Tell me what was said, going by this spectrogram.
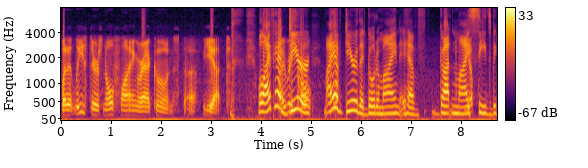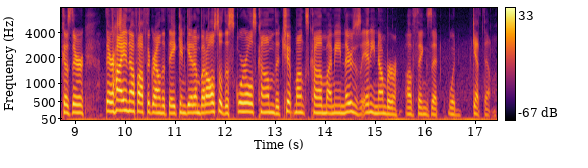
But at least there's no flying raccoons uh, yet. Well, I've had I deer. recall- I have deer that go to mine have gotten my Yep. seeds because they're they're high enough off the ground that they can get them. But also the squirrels come, the chipmunks come. I mean, there's any number of things that would get them.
